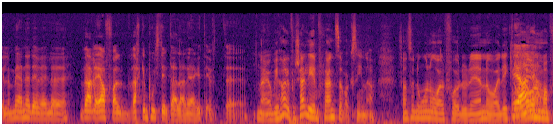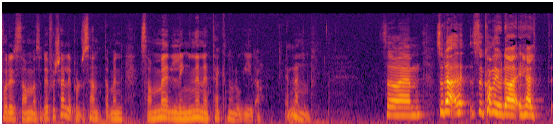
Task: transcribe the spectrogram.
ville mene det ville være iallfall verken positivt eller negativt. Eh. Nei, og vi har jo forskjellige influensavaksiner. Sånn, så noen år får du det ene, og det er ikke alle ja, ja. man får det samme. Så det er forskjellige produsenter, men samme lignende teknologi, da. Mm. Så, um, så, da, så, kan vi jo da helt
